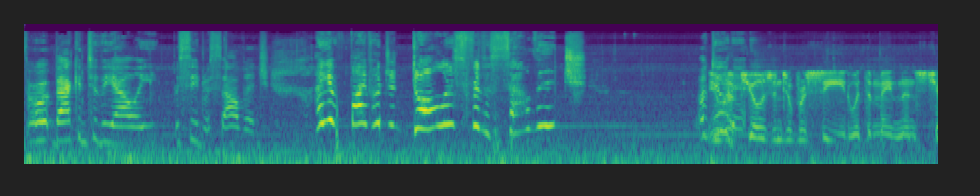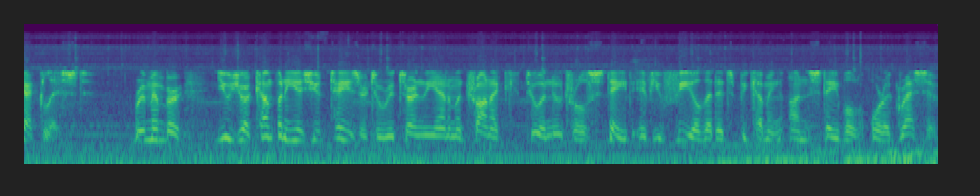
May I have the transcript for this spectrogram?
Throw it back into the alley. Proceed with salvage. I get five hundred dollars for the salvage. I'm You have it. chosen to proceed with the maintenance checklist. Remember, use your company issued taser to return the animatronic to a neutral state if you feel that it's becoming unstable or aggressive.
